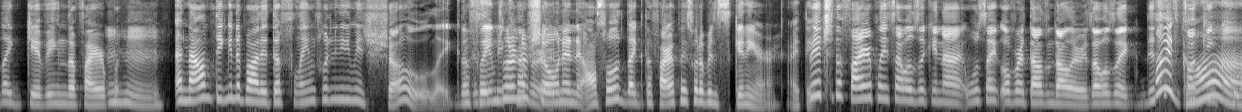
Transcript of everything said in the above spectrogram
like giving the fire Mhm. and now I'm thinking about it, the flames wouldn't even show. Like The this would flames wouldn't have shown, and also like the fireplace would have been skinnier. I think. Bitch, the fireplace I was looking at was like over a thousand dollars. I was like, this My is fucking God.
